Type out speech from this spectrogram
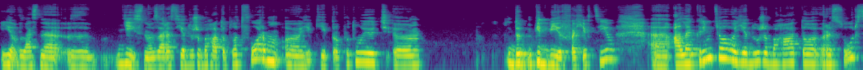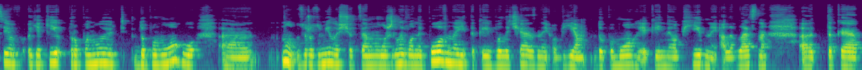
І, власне, дійсно, зараз є дуже багато платформ, е, які пропонують підбір фахівців. Але крім цього, є дуже багато ресурсів, які пропонують допомогу. Ну, зрозуміло, що це можливо не повний такий величезний об'єм допомоги, який необхідний, але власне е, таке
